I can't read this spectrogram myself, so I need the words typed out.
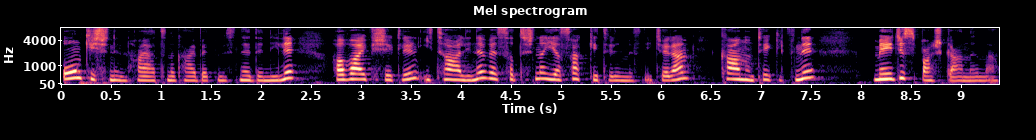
10 kişinin hayatını kaybetmesi nedeniyle havai fişeklerin ithaline ve satışına yasak getirilmesini içeren kanun teklifini meclis başkanlığına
